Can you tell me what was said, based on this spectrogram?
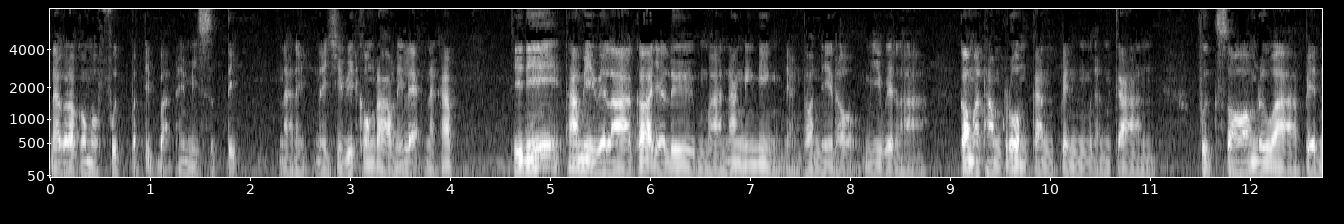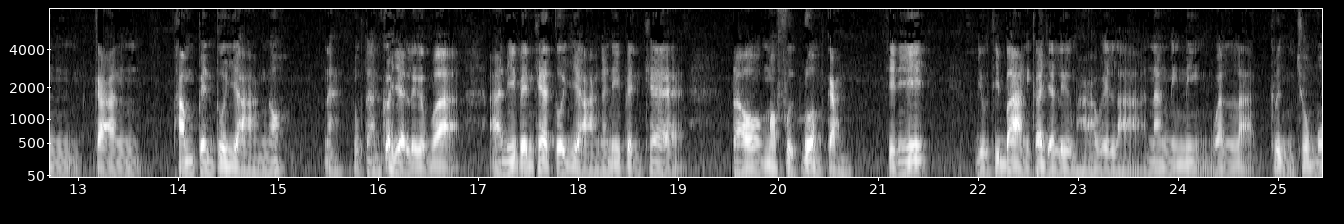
แล้วเราก็มาฝึกปฏิบัติให้มีสตินะในในชีวิตของเรานี่แหละนะครับ ทีนี้ถ้ามีเวลาก็อย่าลืมมานั่งนิ่งๆ อย่างตอนนี้เรามีเวลาก็มาทำร่วมกันเป็นเหมือนการฝึกซ้อมหรือว่าเป็นการทำเป็นตัวอย่างเนาะนะทุกท่านก็อย่าลืมว่าอันนี้เป็นแค่ตัวอย่าง อันนี้เป็นแค่ เรามาฝึกร่วมกัน ทีนี้อยู่ที่บ้านก็อย่าลืมหาเวลานั่งนิ่งๆ วันละครึ่งชั่วโม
